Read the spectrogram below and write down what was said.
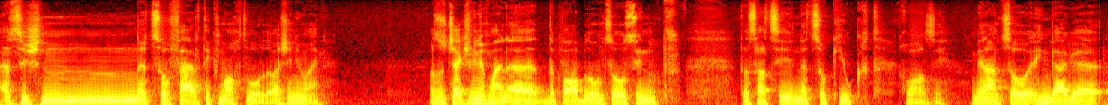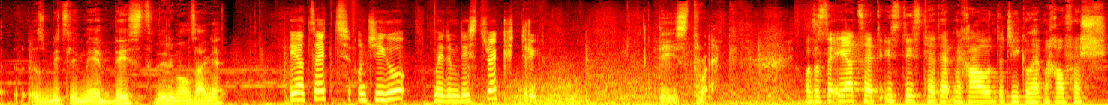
Es ist nicht so fertig gemacht worden, weißt du, was ich meine? Also checkst du, wie ich meine? Äh, der Pablo und so sind, das hat sie nicht so gejuckt, quasi. Wir haben so hingegen ein bisschen mehr disst, würde ich mal sagen. EAZ und Chigo mit dem Diss-Track 3. Diss-Track. Und dass der EAZ uns disst hat, hat mich auch, der Gigo hat mich auch fast...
